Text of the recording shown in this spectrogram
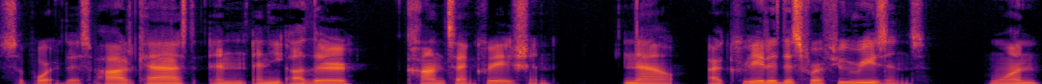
support this podcast, and any other content creation. Now, I created this for a few reasons. One,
